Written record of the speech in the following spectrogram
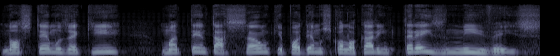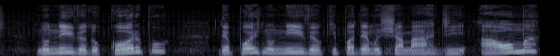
Nós temos aqui uma tentação que podemos colocar em três níveis: no nível do corpo, depois no nível que podemos chamar de alma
